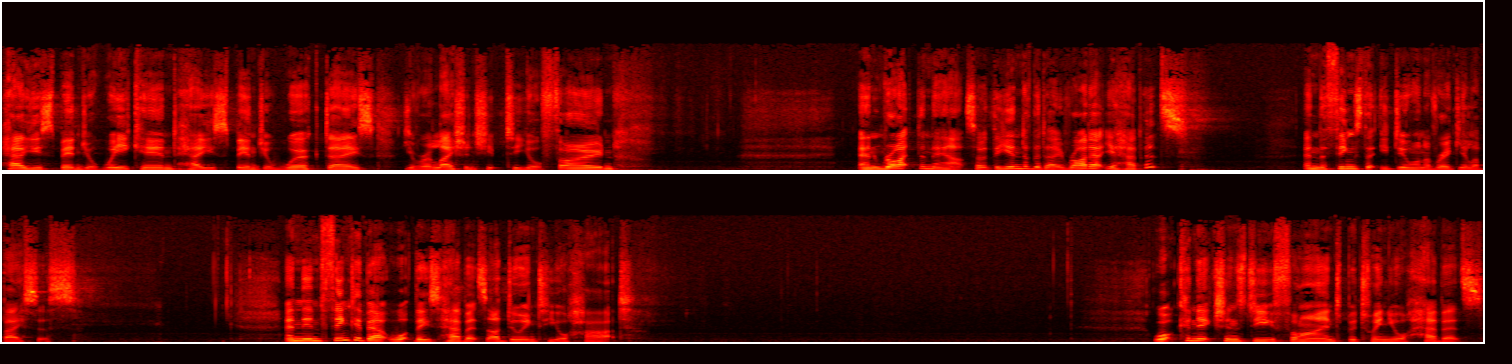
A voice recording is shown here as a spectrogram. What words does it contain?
how you spend your weekend, how you spend your work days, your relationship to your phone, and write them out. So at the end of the day, write out your habits and the things that you do on a regular basis. And then think about what these habits are doing to your heart. What connections do you find between your habits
